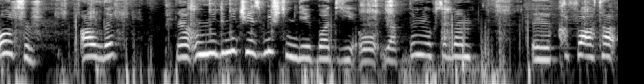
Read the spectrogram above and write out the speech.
olsun aldık. Yani umudumu kesmiştim diye body'yi o yaptım. Yoksa ben ee, kafa ata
